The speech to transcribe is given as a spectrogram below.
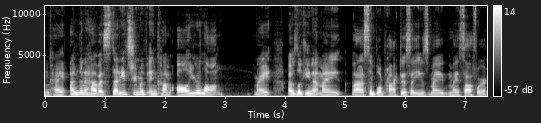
Okay. I'm going to have a steady stream of income all year long, right? I was looking at my uh, simple practice. I use my, my software,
